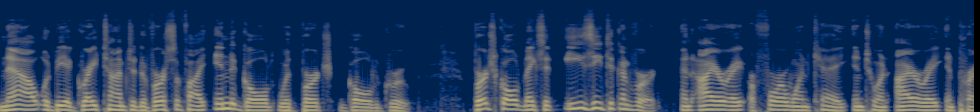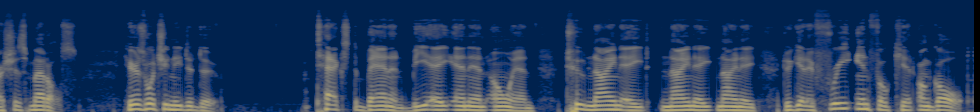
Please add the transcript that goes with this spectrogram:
Now would be a great time to diversify into gold with Birch Gold Group. Birch Gold makes it easy to convert an IRA or 401k into an IRA in precious metals. Here's what you need to do. Text Bannon, B A N N O N, to 989898 to get a free info kit on gold.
